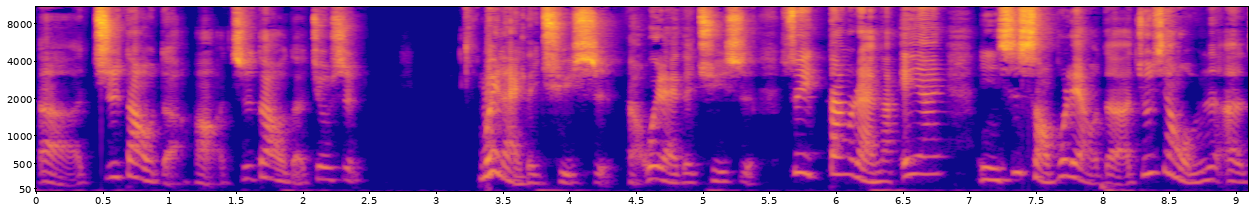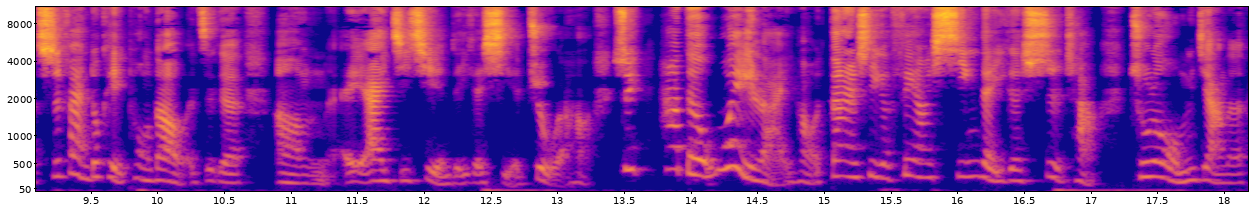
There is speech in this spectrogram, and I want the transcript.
呃知道的哈、知道的就是。未来的趋势啊，未来的趋势，所以当然呢，AI 你是少不了的。就像我们呃吃饭都可以碰到这个嗯 AI 机器人的一个协助了哈，所以它的未来哈，当然是一个非常新的一个市场。除了我们讲的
